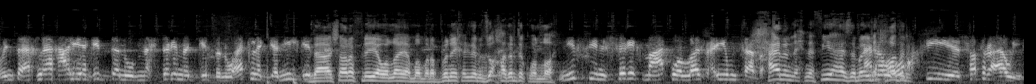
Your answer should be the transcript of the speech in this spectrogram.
وأنت أخلاقك عالية جدا وبنحترمك جدا وأكلك جميل جدا. ده شرف ليا والله يا ماما ربنا يخليك من ذوق حضرتك والله. نفسي نشترك معاك والله في أي مسابقة. حالا إحنا فيها زمايلي أنا حاضر. وأختي شاطرة قوي.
